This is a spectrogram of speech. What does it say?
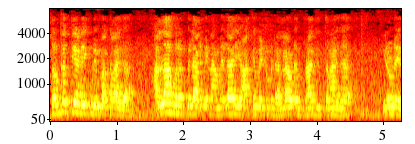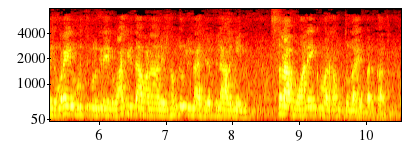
சொர்க்கத்தை அடையக்கூடிய மக்களாக அல்லாஹ் ரபில் நாம் எல்லாரையும் ஆக்க வேண்டும் என்று அல்லாவிடம் பிரார்த்தித்தனாக என்னுடைய இந்த உரையை முடித்துக் கொள்கிறேன். வாஹிதாவான அலமதுல்லாஹி ரபில் ஆலமீன். அஸ்லாம் வலைக்கம் வரமத்துல்லாஹி வர்காத்து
